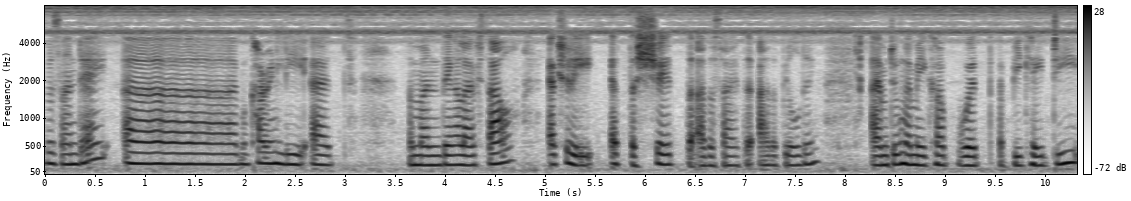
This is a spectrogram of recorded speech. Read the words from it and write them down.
happy sunday uh, i'm currently at a mandinga lifestyle. Actually at the shed the other side the other building. I'm doing my makeup with a bkd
